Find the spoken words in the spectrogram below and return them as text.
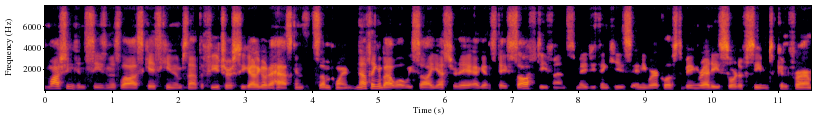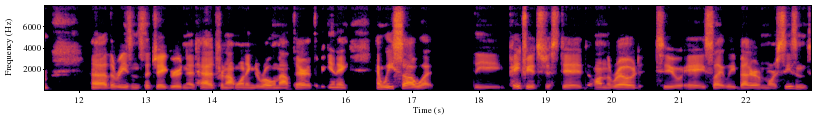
Washington's season is lost. Case Keenum's not the future, so you got to go to Haskins at some point. Nothing about what we saw yesterday against a soft defense made you think he's anywhere close to being ready. Sort of seemed to confirm uh, the reasons that Jay Gruden had had for not wanting to roll him out there at the beginning. And we saw what the Patriots just did on the road to a slightly better and more seasoned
